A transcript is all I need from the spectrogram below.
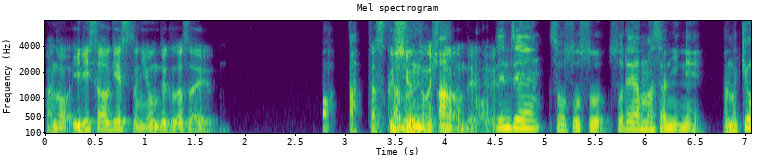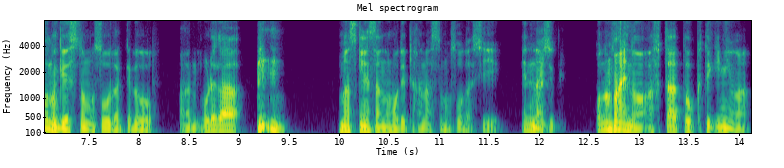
あの、入沢ゲストに呼んでくださいよ。あタスクシュートの人なんで。全然、そうそうそう。それはまさにね、あの今日のゲストもそうだけど、あの俺が マスケンさんの方でって話すもそうだし、変な話、この前のアフタートーク的には、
